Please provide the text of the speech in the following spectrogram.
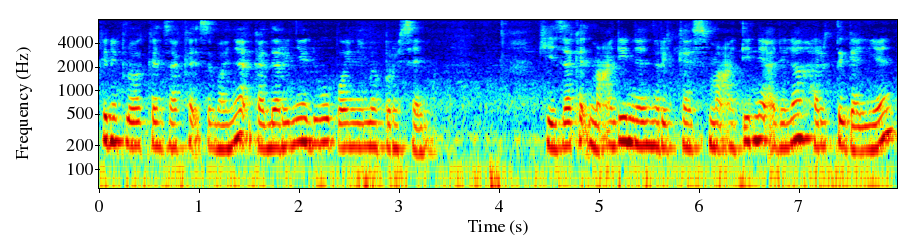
Kena keluarkan zakat sebanyak kadarnya 2.5% okay, zakat ma'adin dan rikas ma'adin ni adalah harta galian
